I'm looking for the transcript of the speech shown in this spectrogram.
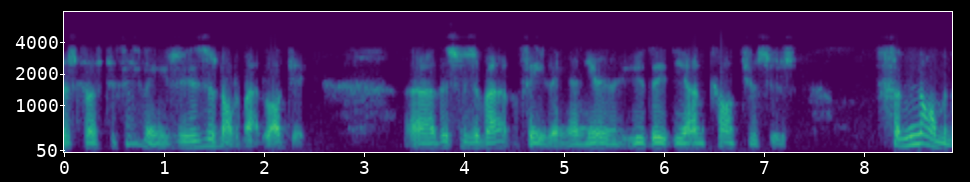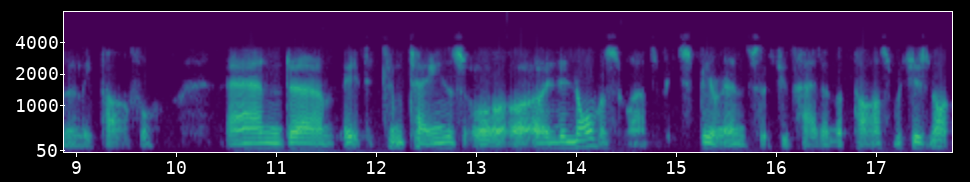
just trust your feelings. This is not about logic. Uh, this is about feeling, and you, you the, the unconscious is phenomenally powerful, and um, it contains or, or an enormous amount of experience that you've had in the past, which is not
